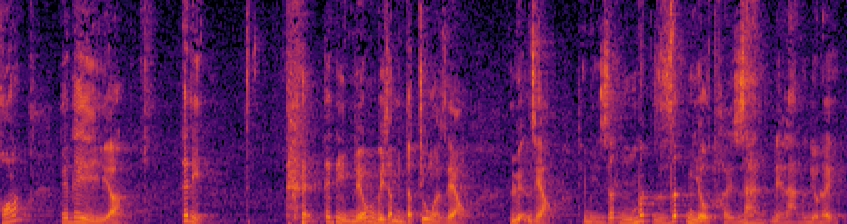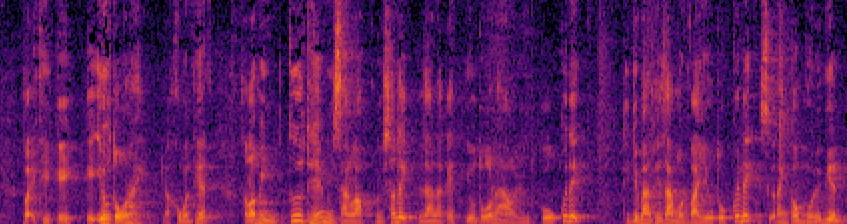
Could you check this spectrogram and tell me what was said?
khó lắm. Thế thì à, thế thì thế thì nếu mà bây giờ mình tập trung vào dẻo luyện dẻo thì mình rất mất rất nhiều thời gian để làm được điều đấy. Vậy thì cái cái yếu tố này là không cần thiết. Sau đó mình cứ thế mình sàng lọc mình xác định ra là cái yếu tố nào là yếu tố quyết định thì cái ba thấy rằng một vài yếu tố quyết định sự thành công của huấn luyện viên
